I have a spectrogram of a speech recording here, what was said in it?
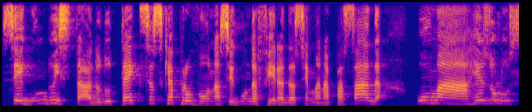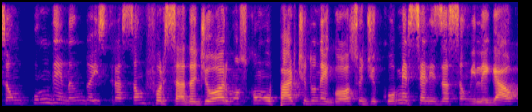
segundo o estado do Texas, que aprovou na segunda-feira da semana passada uma resolução condenando a extração forçada de órgãos como parte do negócio de comercialização ilegal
